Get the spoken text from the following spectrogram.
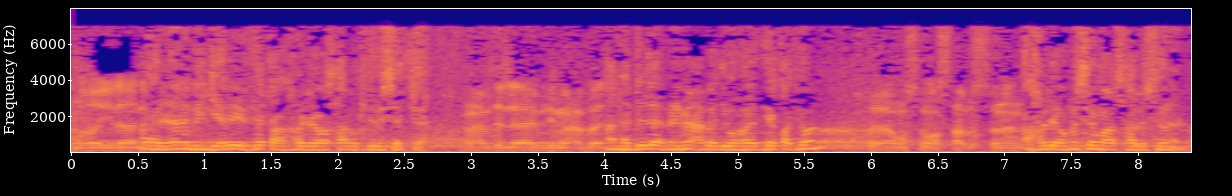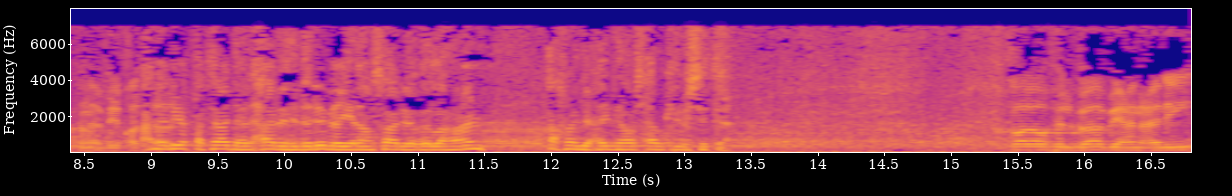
عن غيلان. غيلان بن جرير ثقة أخرجه أصحاب كتب الستة. عن عبد الله بن معبد. عن عبد الله بن معبد وهو ثقة. أخرجه مسلم وأصحاب السنن. أخرجه مسلم وأصحاب السنن. عن أبي قتادة. عن أبي قتادة الحارث بن ربعي الأنصاري رضي الله عنه أخرج حديثه أصحاب كتب الستة. قال وفي الباب عن علي.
